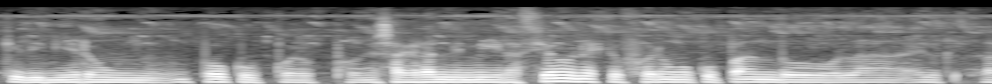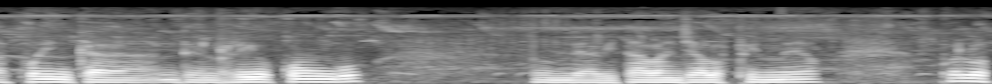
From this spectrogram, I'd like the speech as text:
que vinieron un poco por, por esas grandes migraciones que fueron ocupando la, cuenca del río Congo, donde habitaban ya los pigmeos, pues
